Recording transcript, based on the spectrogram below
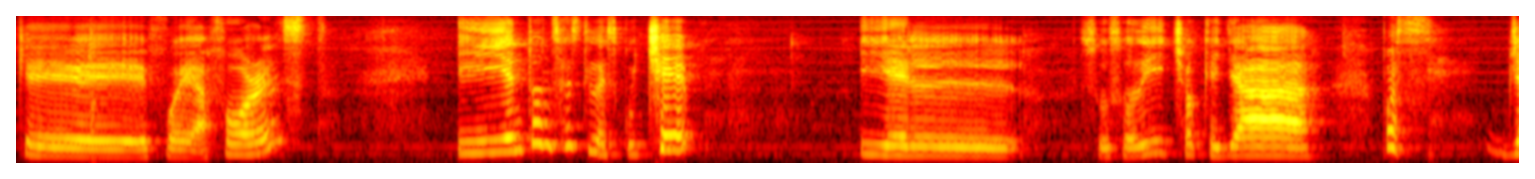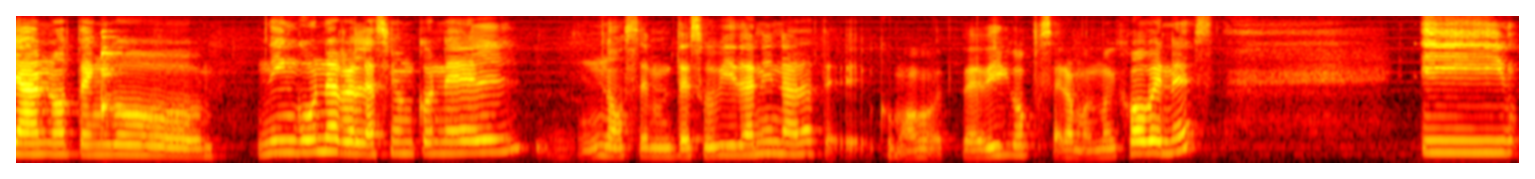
que fue a Forest y entonces la escuché y el susodicho que ya, pues, ya no tengo ninguna relación con él, no sé de su vida ni nada, como te digo, pues éramos muy jóvenes. Y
